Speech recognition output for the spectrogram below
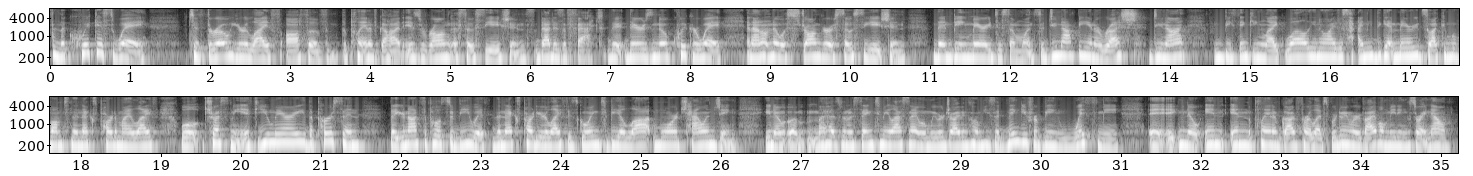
And the quickest way to throw your life off of the plan of God is wrong associations. That is a fact. there's no quicker way. And I don't know a stronger association than being married to someone. So do not be in a rush. Do not be thinking like, well, you know, I just I need to get married so I can move on to the next part of my life. Well, trust me, if you marry the person that you're not supposed to be with, the next part of your life is going to be a lot more challenging. You know, um, my husband was saying to me last night when we were driving home, he said, "Thank you for being with me." It, you know, in in the plan of God for our lives. We're doing revival meetings right now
